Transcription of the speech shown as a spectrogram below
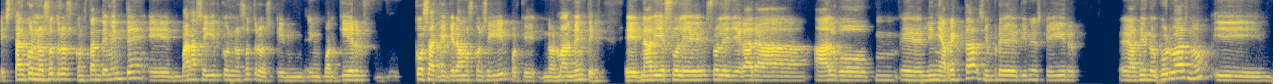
están con nosotros constantemente, eh, van a seguir con nosotros en, cualquier cosa que queramos conseguir, porque normalmente nadie suele, suele llegar a, algo mm, en línea recta, siempre tienes que ir haciendo curvas, ¿no? Y,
